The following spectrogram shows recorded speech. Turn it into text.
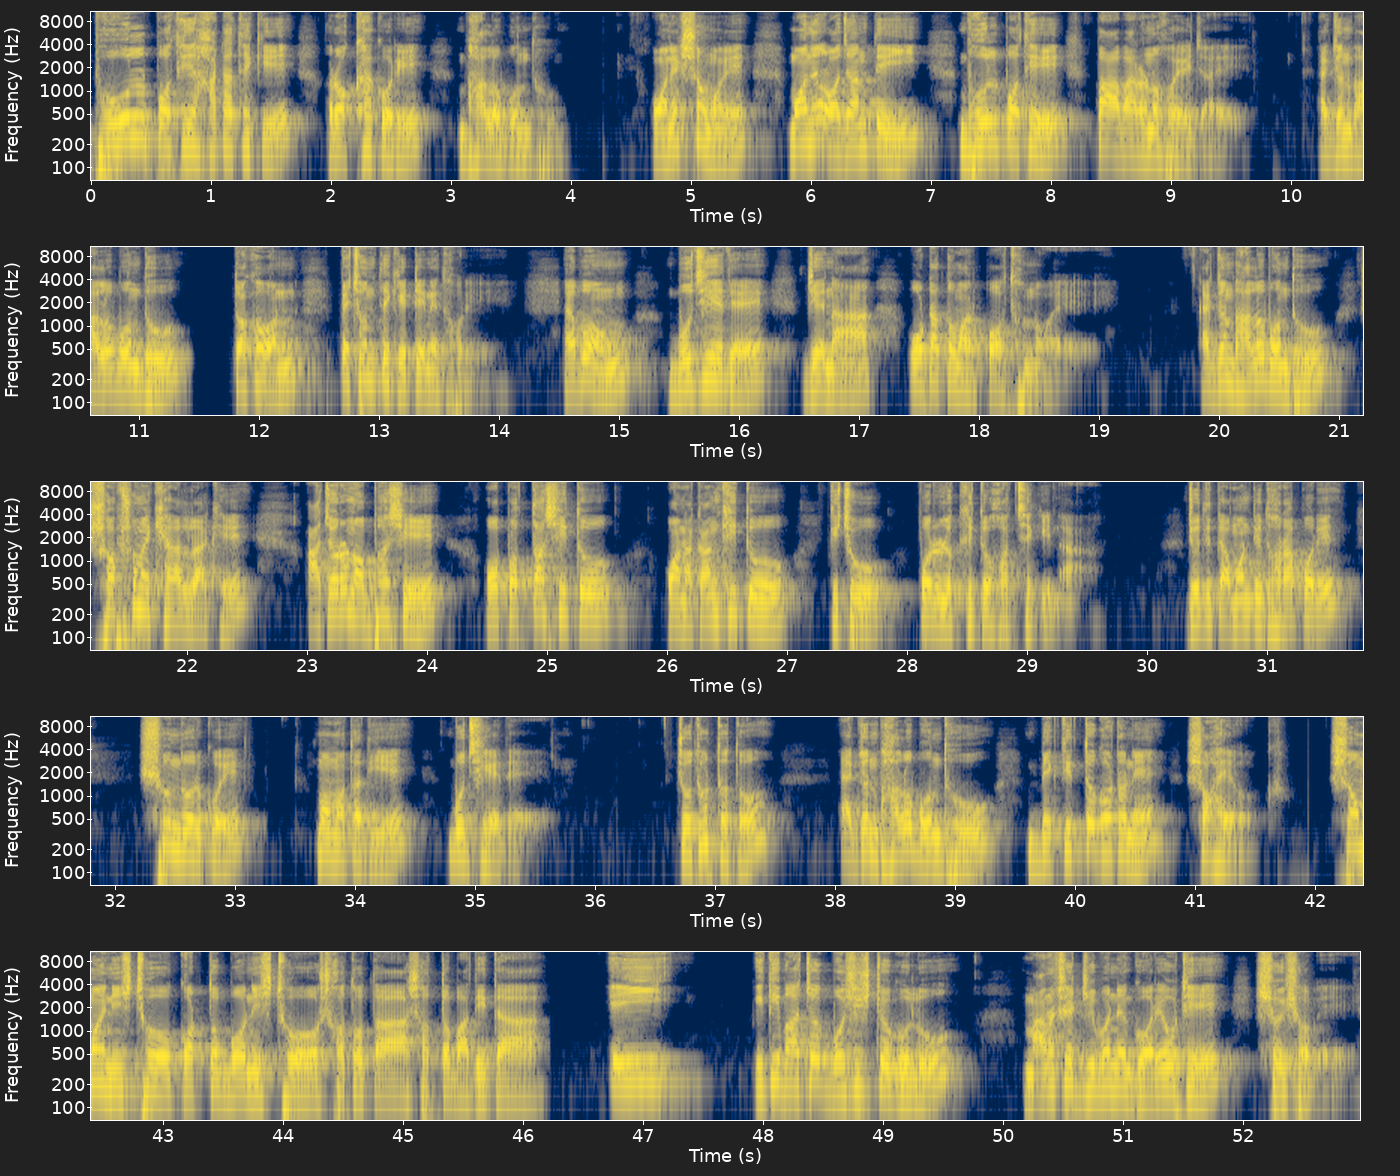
ভুল পথে হাঁটা থেকে রক্ষা করে ভালো বন্ধু। অনেক সময় মনের অজান্তেই ভুল পথে পা বাড়ানো হয়ে যায়। একজন ভালো বন্ধু তখন পেছন থেকে টেনে ধরে। এবং বুঝিয়ে দেয় যে না, ওটা তোমার পথ নয়। একজন ভালো বন্ধু সবসময় খেয়াল রাখে, আচরণ অভ্যাসে অপ্রত্যাশিত, অনাকাঙ্ক্ষিত কিছু পরিলক্ষিত হচ্ছে কি না যদি তেমনটি ধরা পড়ে, সুন্দর করে মমতা দিয়ে বুঝিয়ে দেয়। চতুর্থত, একজন ভালো বন্ধু ব্যক্তিত্ব গঠনে সহায়ক। সময়নিষ্ঠ, কর্তব্যনিষ্ঠ, সততা, সত্যবাদিতা এই ইতিবাচক বৈশিষ্ট্যগুলো মানুষের জীবনে গড়ে ওঠে শৈশবে।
